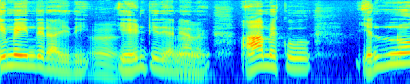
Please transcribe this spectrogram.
ఏమైందిరా ఇది? ఏంటిది అని ఆమె ఆమెకు ఎన్నో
